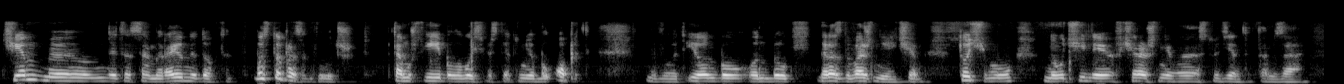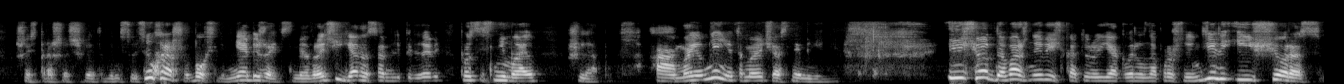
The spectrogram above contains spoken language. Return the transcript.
чем э, этот самый районный доктор. Вот сто процентов лучше. Потому что ей было 80 лет, у нее был опыт. Вот, и он был, он был гораздо важнее, чем то, чему научили вчерашнего студента там за шесть прошедших лет в институте. Ну, хорошо, бог с ним, не обижайтесь на меня, врачи, я на самом деле перед вами просто снимаю шляпу. А мое мнение – это мое частное мнение. И еще одна важная вещь, которую я говорил на прошлой неделе, и еще раз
